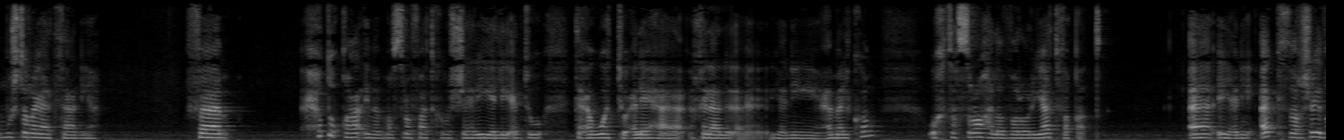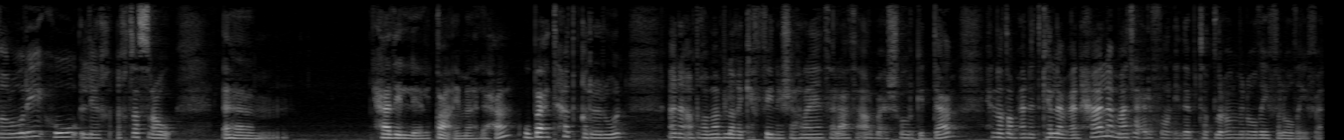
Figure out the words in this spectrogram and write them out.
مشتريات ثانية. فحطوا قائمة بمصروفاتكم الشهرية اللي أنتم تعودتوا عليها خلال آه، يعني عملكم واختصروها للضروريات فقط. يعني أكثر شيء ضروري هو اللي اختصروا هذه القائمة لها وبعدها تقررون أنا أبغى مبلغ يكفيني شهرين ثلاثة أربع شهور قدام. إحنا طبعا نتكلم عن حالة ما تعرفون إذا بتطلعون من وظيفة لوظيفة.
